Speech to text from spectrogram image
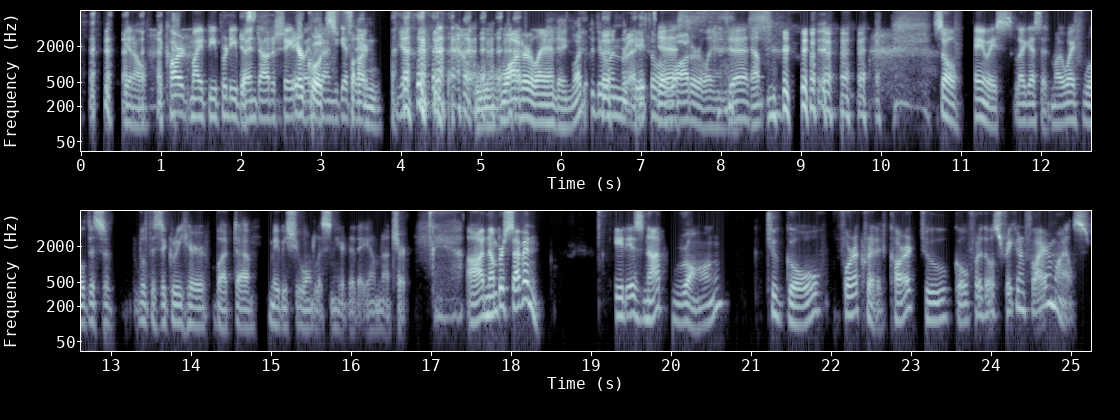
you know the card might be pretty yes. bent out of shape air by quotes the time you get fun there. yeah water landing what to do in the right. case of yes. a water landing yes yep. so anyways like i said my wife will dis- will disagree here but uh, maybe she won't listen here today i'm not sure uh, number seven it is not wrong to go for a credit card to go for those frequent flyer miles.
